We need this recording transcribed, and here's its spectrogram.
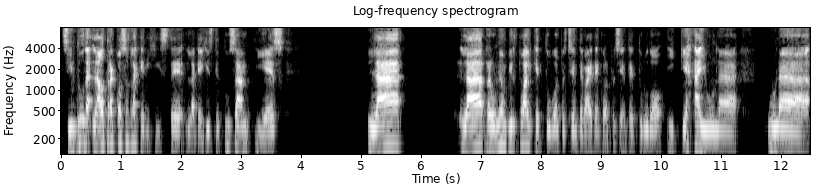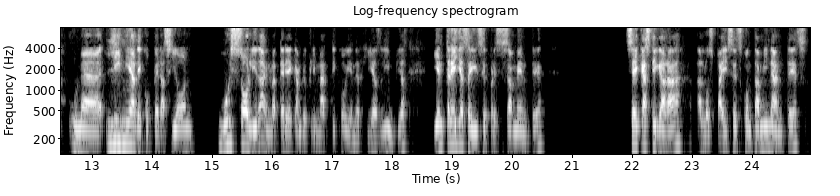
Sin duda, la otra cosa es la que dijiste, la que dijiste tú, Sam, y es la, la reunión virtual que tuvo el presidente Biden con el presidente Trudeau y que hay una, una, una línea de cooperación muy sólida en materia de cambio climático y energías limpias y entre ellas se dice precisamente, se castigará a los países contaminantes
